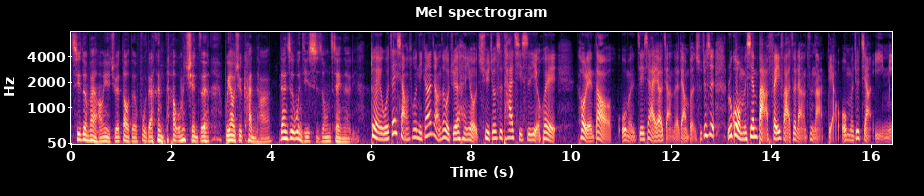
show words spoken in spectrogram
吃一顿饭好像也觉得道德负担很大，我们选择不要去看它。但这个问题始终在那里。对，我在想说，你刚刚讲这，我觉得很有趣，就是它其实也会。扣连到我们接下来要讲的两本书，就是如果我们先把“非法”这两个字拿掉，我们就讲移民，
